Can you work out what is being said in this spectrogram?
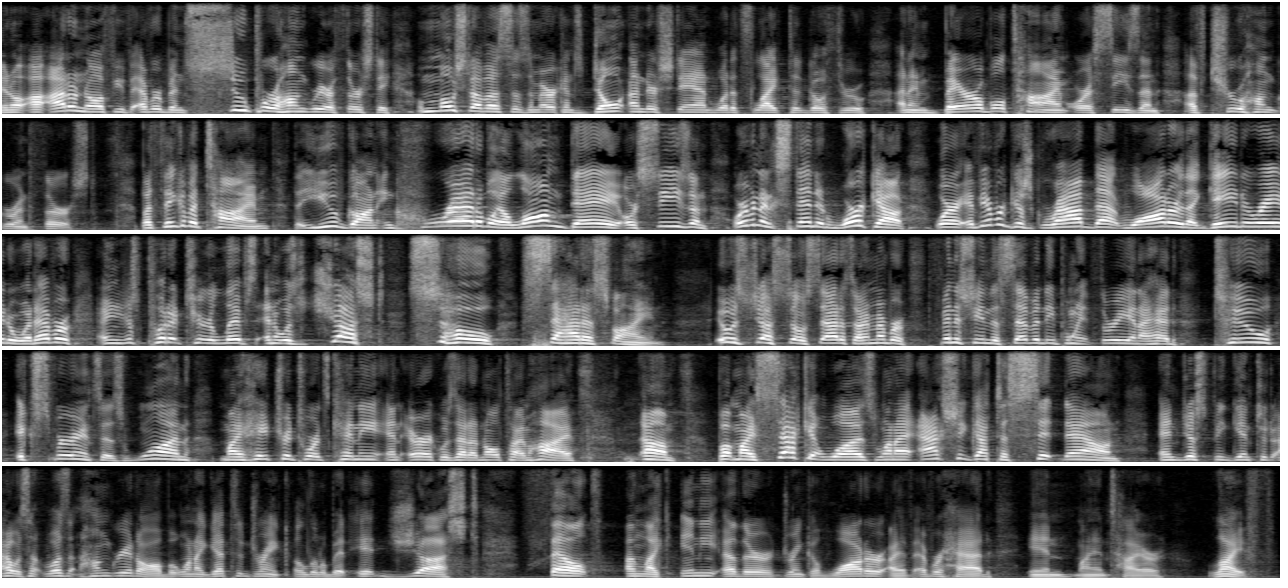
You know, I, I, don't know if you've ever been super hungry or thirsty. Most of us as Americans don't understand what it's like to go through an unbearable time or a season of true hunger and thirst. But think of a time that you've gone incredibly, a long day or season, or even an extended workout, where have you ever just grabbed that water, that Gatorade or whatever, and you just put it to your lips, and it was just so satisfying. It was just so satisfying. I remember finishing the 70.3 and I had two experiences. One, my hatred towards Kenny and Eric was at an all time high. Um, but my second was when I actually got to sit down and just begin to, I was, wasn't hungry at all, but when I get to drink a little bit, it just felt unlike any other drink of water I have ever had in my entire life.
